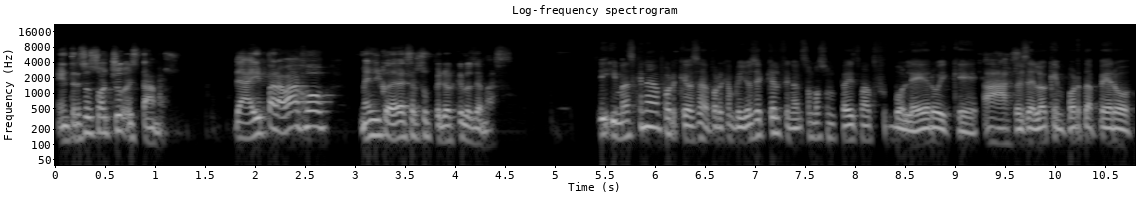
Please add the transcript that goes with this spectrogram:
entre esos ocho estamos. De ahí para abajo, México debe ser superior que los demás. Sí, y más que nada porque, o sea, por ejemplo, yo sé que al final somos un país más futbolero y que ah, pues es lo que importa, pero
